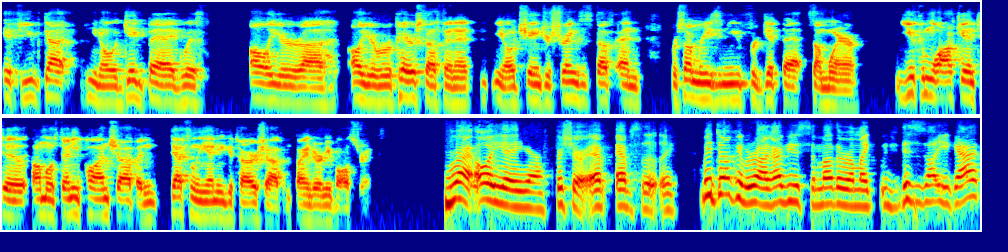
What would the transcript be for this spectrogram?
if you've got you know a gig bag with all your uh, all your repair stuff in it, you know, change your strings and stuff, and for some reason you forget that somewhere, you can walk into almost any pawn shop and definitely any guitar shop and find Ernie Ball strings. Right. Oh yeah, yeah, for sure, A- absolutely. I mean, don't get me wrong. I've used some other. I'm like, this is all you got?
